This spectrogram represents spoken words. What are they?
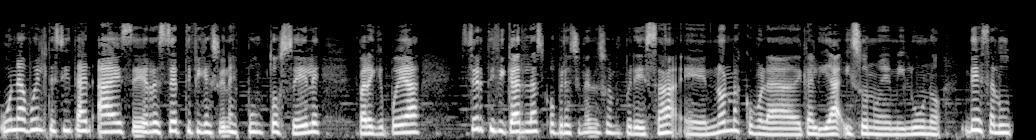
una vueltecita en asrcertificaciones.cl para que pueda certificar las operaciones de su empresa, en normas como la de calidad ISO 9001, de salud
